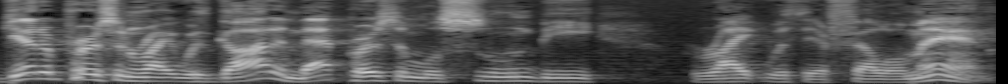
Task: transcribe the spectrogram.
Get a person right with God, and that person will soon be right with their fellow man.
